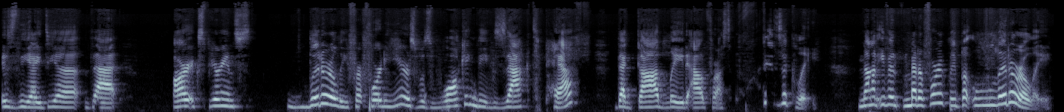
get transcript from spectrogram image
is the idea that our experience literally for 40 years was walking the exact path that God laid out for us physically, not even metaphorically, but literally.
